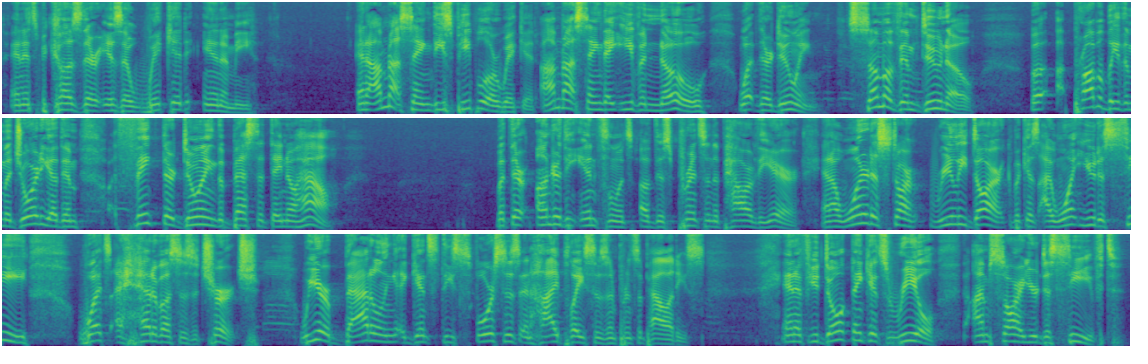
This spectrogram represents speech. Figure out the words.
And it's because there is a wicked enemy. And I'm not saying these people are wicked. I'm not saying they even know what they're doing. Some of them do know, but probably the majority of them think they're doing the best that they know how but they're under the influence of this prince and the power of the air. And I wanted to start really dark because I want you to see what's ahead of us as a church. We are battling against these forces in high places and principalities. And if you don't think it's real, I'm sorry, you're deceived.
